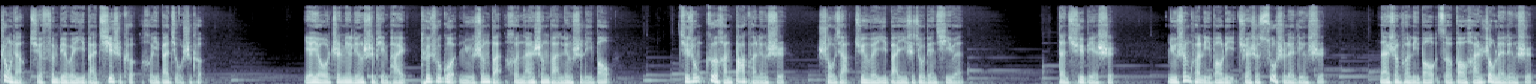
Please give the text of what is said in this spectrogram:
重量却分别为一百七十克和一百九十克。也有知名零食品牌推出过女生版和男生版零食礼包，其中各含八款零食，售价均为一百一十九点七元。但区别是，女生款礼包里全是素食类零食，男生款礼包则包含肉类零食。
